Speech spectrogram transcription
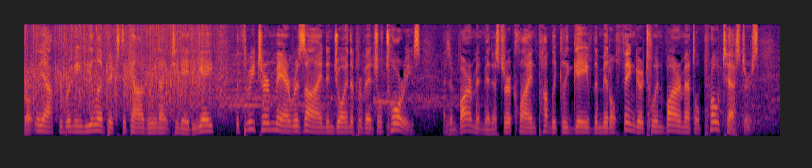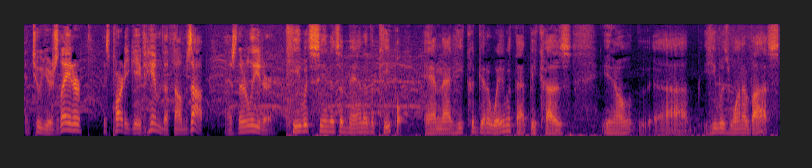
Shortly after bringing the Olympics to Calgary in 1988, the three-term mayor resigned and joined the provincial Tories. As Environment Minister, Klein publicly gave the middle finger to environmental protesters. And two years later, his party gave him the thumbs up as their leader. He was seen as a man of the people and that he could get away with that because, you know, uh, he was one of us.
